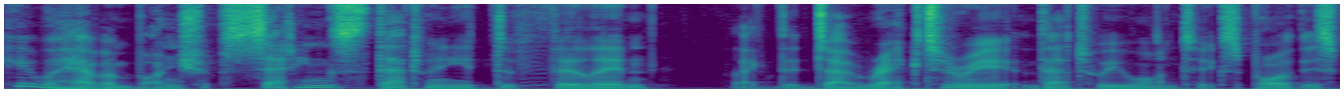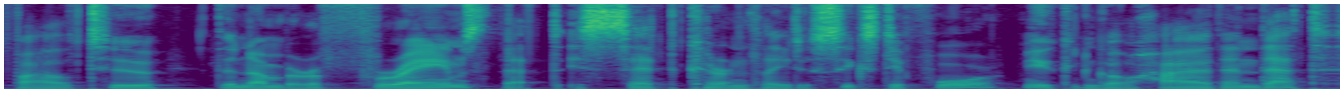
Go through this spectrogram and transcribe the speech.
Here we have a bunch of settings that we need to fill in, like the directory that we want to export this file to, the number of frames that is set currently to 64, you can go higher than that,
